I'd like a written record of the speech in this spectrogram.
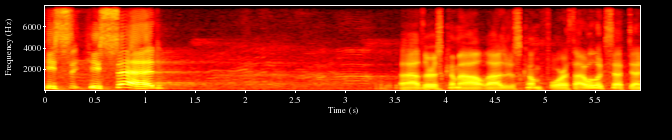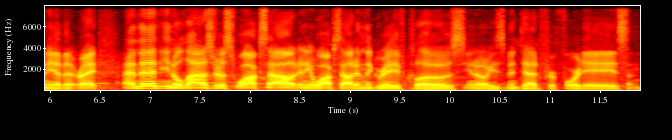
He, he said, Lazarus come out, Lazarus come forth, I will accept any of it, right? And then, you know, Lazarus walks out and he walks out in the grave clothes. You know, he's been dead for four days. And,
